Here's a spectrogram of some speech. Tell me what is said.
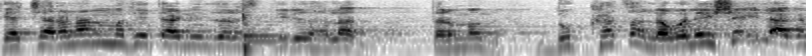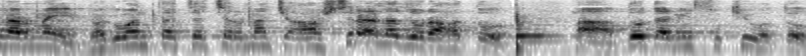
त्या चरणांमध्ये त्यांनी जर स्थिर झालात तर मग दुःखाचा लवलेशही लागणार नाही. भगवंताच्या चरणाच्या आश्रयाला जो राहतो हा तो त्यांनी सुखी होतो.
